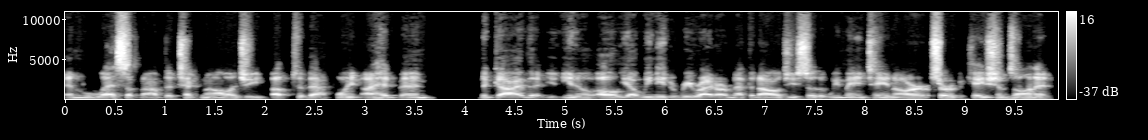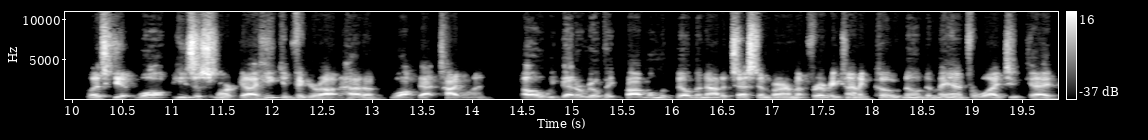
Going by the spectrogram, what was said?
and less about the technology. Up to that point, I had been the guy that, you know, oh, yeah, we need to rewrite our methodology so that we maintain our certifications on it. Let's get Walt. He's a smart guy. He can figure out how to walk that tight line. Oh, we've got a real big problem with building out a test environment for every kind of code known to man for Y2K.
